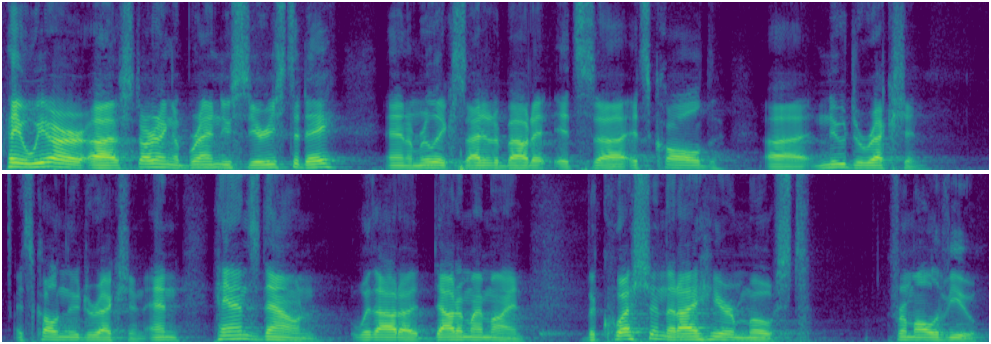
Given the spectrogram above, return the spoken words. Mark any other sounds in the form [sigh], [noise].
Hey, we are uh, starting a brand new series today, and I'm really excited about it. It's, uh, it's called uh, New Direction. It's called New Direction. And hands down, without a doubt in my mind, the question that I hear most from all of you,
